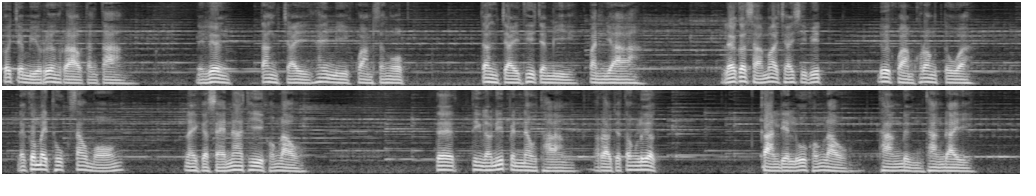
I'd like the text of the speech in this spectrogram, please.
ก็จะมีเรื่องราวต่างๆ ในเรื่องตั้งใจให้มีความสงบ ตั้งใจที่จะมีปัญญา แล้วก็สามารถใช้ชีวิตด้วยความคล่องตัว และก็ไม่ทุกข์เศร้าหมอง ในกระแสหน้าที่ของเรา แต่สิ่งเหล่านี้เป็นแนวทางเราจะต้องเลือก การเรียนรู้ของเราทางหนึ่งทางใด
